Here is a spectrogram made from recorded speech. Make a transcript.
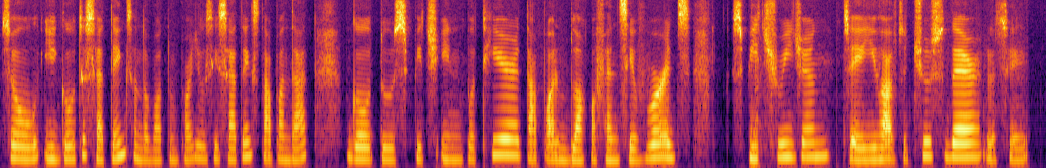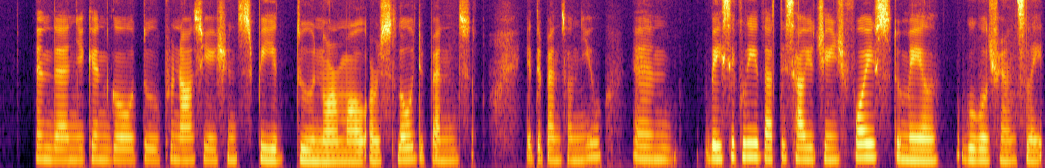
So you go to settings on the bottom part, you'll see settings, tap on that. Go to speech input here, tap on block offensive words, speech region. Say you have to choose there, let's say and then you can go to pronunciation speed to normal or slow depends it depends on you. And basically, that is how you change voice to male Google Translate.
